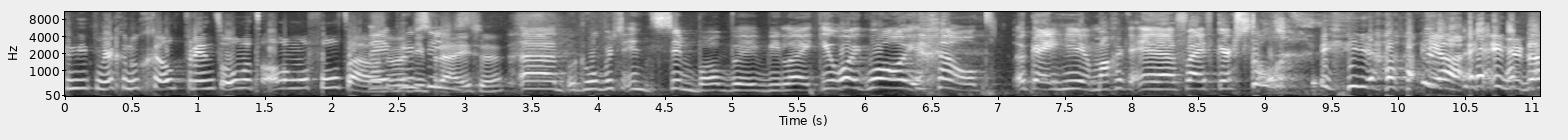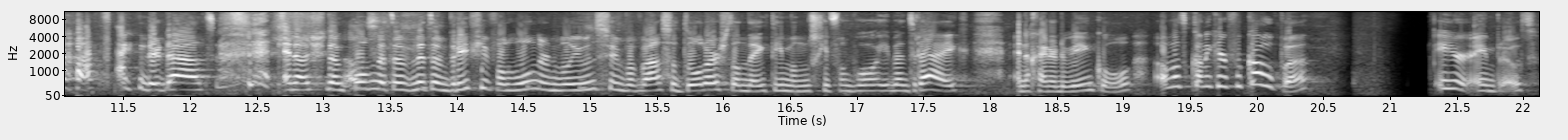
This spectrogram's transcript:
niet meer genoeg geld printen om het allemaal vol te houden met die prijzen. Eh, Robert in Zimbabwe be like, yo, ik wil al je geld. Oké, hier, mag ik eh, vijf kerststollen? Ja, ja, inderdaad, inderdaad. En als je dan komt met een, met een briefje van 100 miljoen Zimbabweanse dollars, dan denkt iemand misschien van, wow, je bent rijk. En dan ga je naar de winkel. Oh, wat kan ik hier verkopen? Hier, één brood.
